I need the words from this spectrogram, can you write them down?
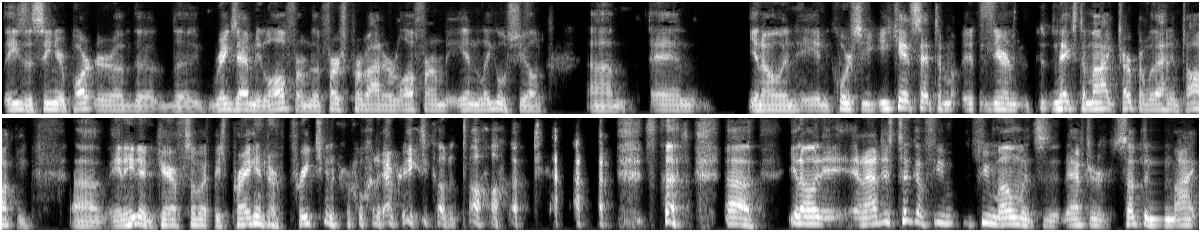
he's a senior partner of the the Riggs Abney law firm, the first provider law firm in Legal Shield, um, and you know, and, and of course you, you can't sit to during next to Mike Turpin without him talking, uh, and he didn't care if somebody's praying or preaching or whatever. He's going to talk. but uh, you know, and, and I just took a few few moments after something Mike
